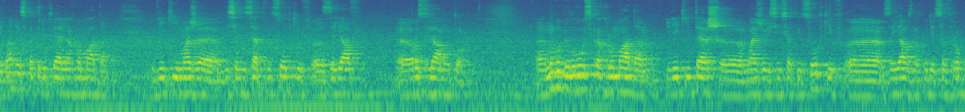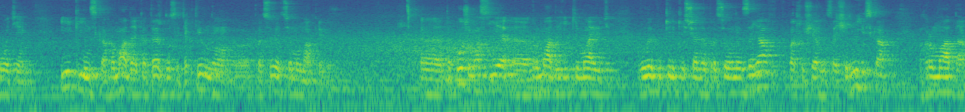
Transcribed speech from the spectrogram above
Іванівська територіальна громада, в якій майже 80% заяв е, розглянуто. Е, Новобілоуська громада, в якій теж майже 80% е, заяв знаходяться в роботі. І Київська громада, яка теж досить активно працює в цьому напрямі. Е, Також у нас є е, громади, які мають велику кількість ще неопрацьованих заяв. В першу чергу це Чернігівська громада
